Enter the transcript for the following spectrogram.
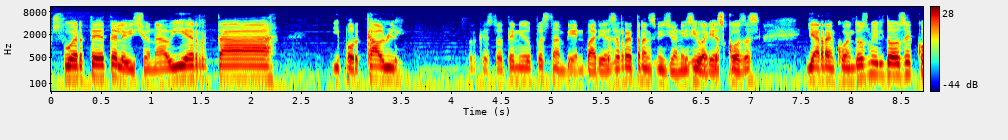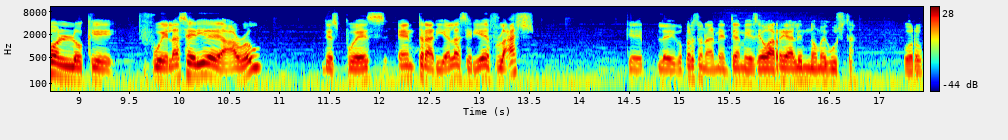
suerte de televisión abierta y por cable, porque esto ha tenido pues también varias retransmisiones y varias cosas, y arrancó en 2012 con lo que fue la serie de Arrow, después entraría la serie de Flash, que le digo personalmente a mí ese Barry Allen no me gusta, por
